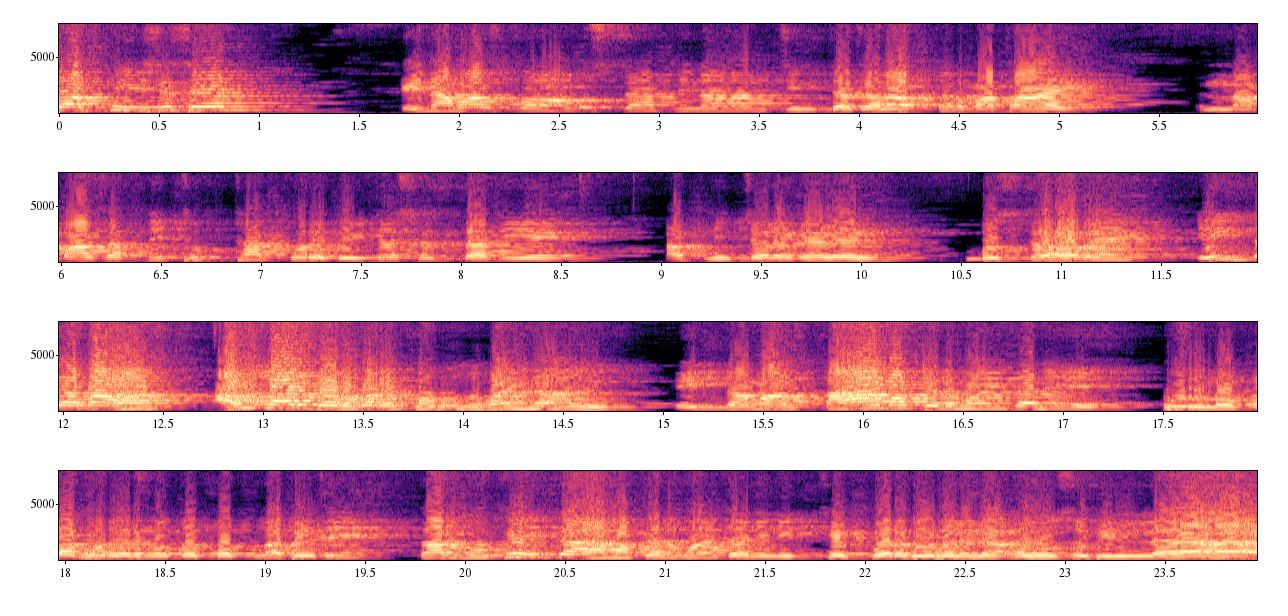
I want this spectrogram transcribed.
করতে আপনি এসেছেন। এই নামাজ পড়া অবস্থায় আপনি নানান চিন্তা জ্বালা আপনার মাথায় নামাজ আপনি ঠিকঠাক করে দুইটা সেজদা দিয়ে আপনি চলে গেলেন। বুঝতে হবে, এই নামাজ আল্লাহর দরবারে কবুল হয় নাই। এই নামাজ কামাতের ময়দানে পূর্ণ কাপড়ের মতো টপলা বেঁধে তার মুখে কামাতের ময়দানে নিক্ষেপ করবে বলে না উজবিল্লাহ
